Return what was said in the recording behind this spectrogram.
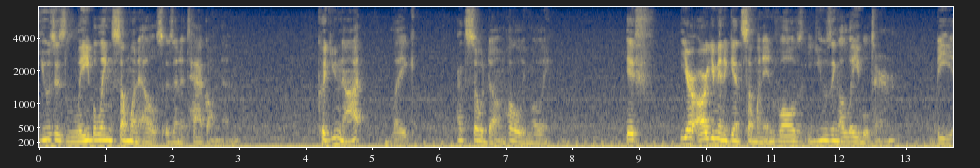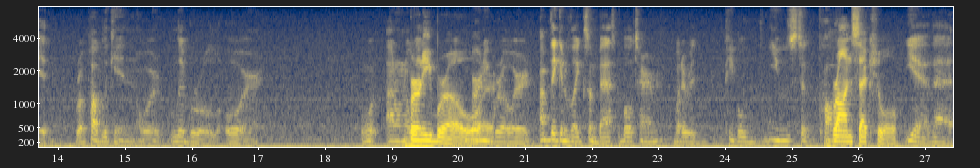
uses labeling someone else as an attack on them, could you not? Like, that's so dumb. Holy moly. If your argument against someone involves using a label term, be it Republican or liberal or I don't know. Bernie Bro. Bernie or bro, or I'm thinking of like some basketball term, whatever people use to call Bronze sexual. Yeah, that.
